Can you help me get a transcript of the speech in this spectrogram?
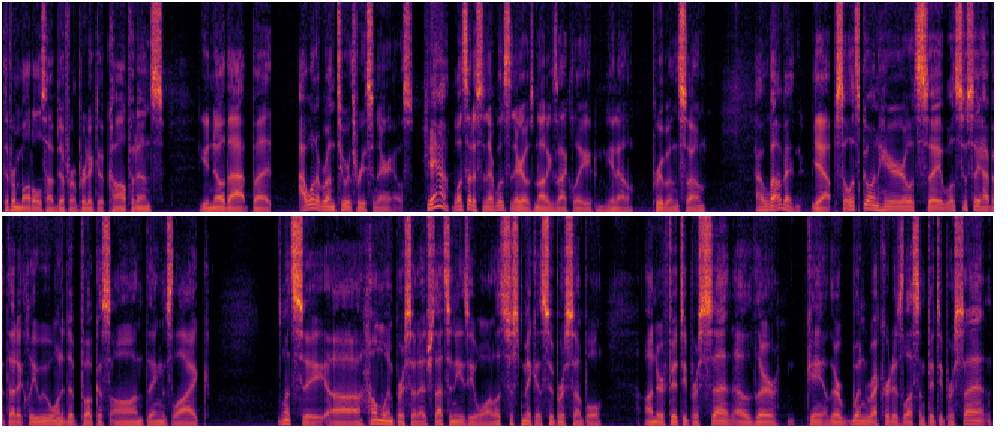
Different models have different predictive confidence. You know that, but I want to run two or three scenarios. Yeah, One set of scenario, one scenario is not exactly you know proven. So I love it. yeah, so let's go in here. Let's say let's just say hypothetically we wanted to focus on things like let's see uh, home win percentage. That's an easy one. Let's just make it super simple. Under fifty percent of their game, their win record is less than fifty percent.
